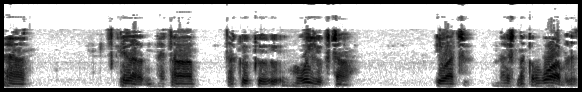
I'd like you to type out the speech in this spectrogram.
어 이라 했다 такую ую пча иват знаешь на ком воблет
